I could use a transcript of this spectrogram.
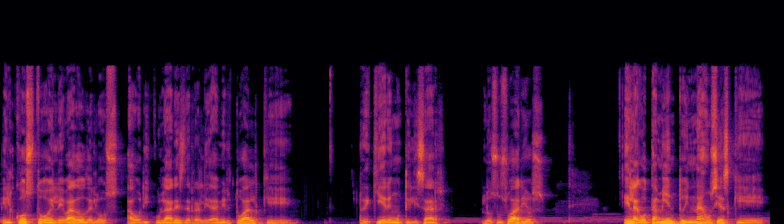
el costo elevado de los auriculares de realidad virtual que requieren utilizar los usuarios, el agotamiento y náuseas que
